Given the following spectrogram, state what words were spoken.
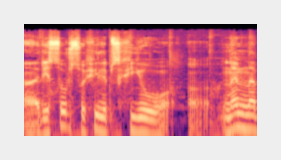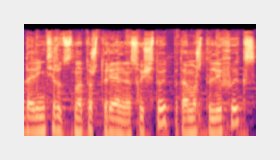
А, ресурс у Philips Hue, э, наверное, надо ориентироваться на то, что реально существует, потому что LeafX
